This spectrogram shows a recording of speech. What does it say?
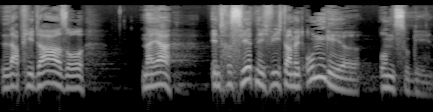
lapidar, so, naja, interessiert nicht, wie ich damit umgehe, umzugehen.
